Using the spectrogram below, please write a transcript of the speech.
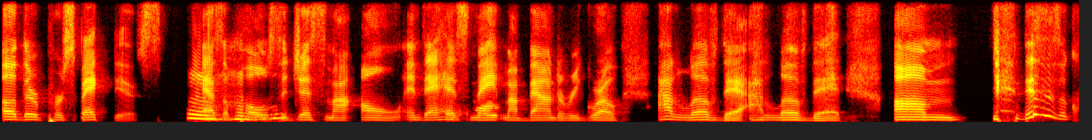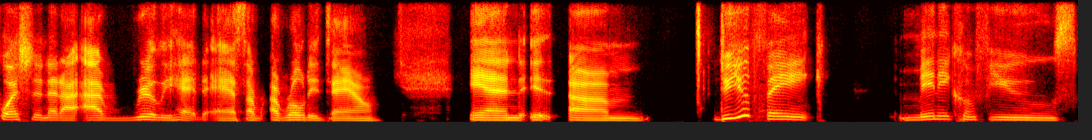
other perspectives mm-hmm. as opposed to just my own and that has made my boundary grow i love that i love that um this is a question that I, I really had to ask I, I, wrote it down and it um do you think many confuse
